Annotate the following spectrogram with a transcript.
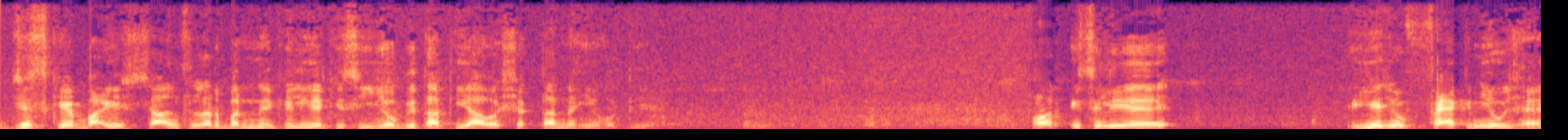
जिसके वाइस चांसलर बनने के लिए किसी योग्यता की आवश्यकता नहीं होती है। और इसलिए ये जो फेक न्यूज़ है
